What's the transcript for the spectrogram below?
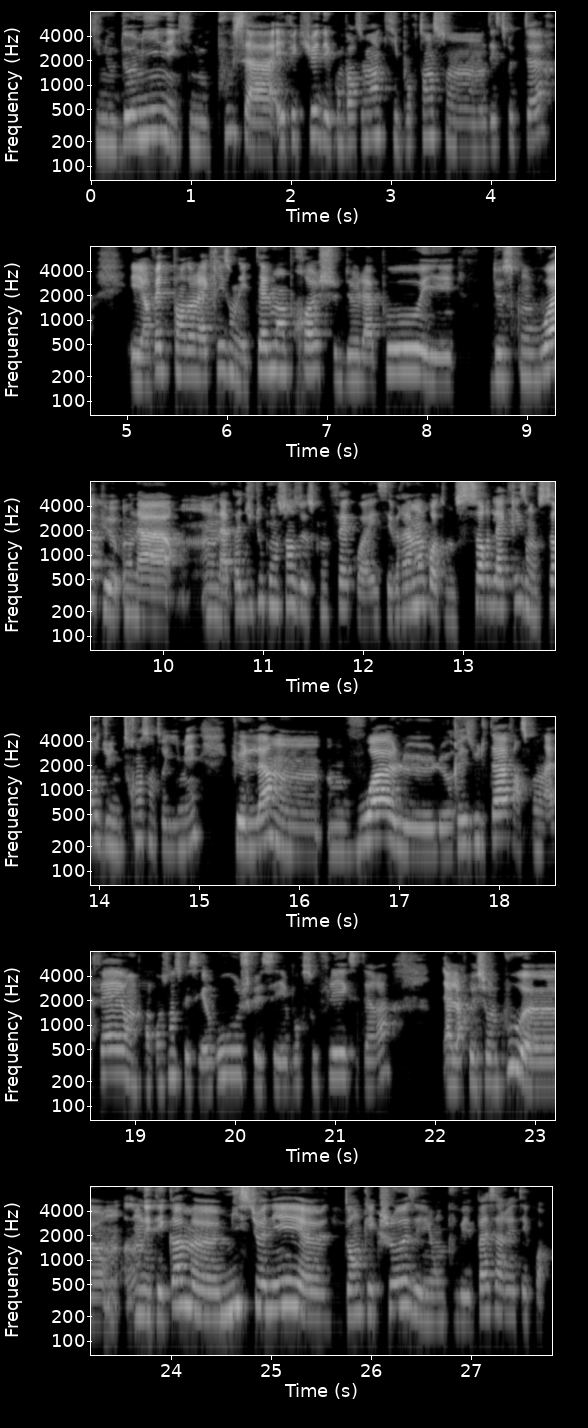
qui nous domine et qui nous pousse à effectuer des comportements qui pourtant sont destructeurs. Et en fait pendant la crise on est tellement proche de la peau et de ce qu'on voit qu'on n'a on n'a pas du tout conscience de ce qu'on fait quoi. Et c'est vraiment quand on sort de la crise on sort d'une transe entre guillemets que là on, voit le, le résultat enfin ce qu'on a fait on prend conscience que c'est rouge que c'est boursouflé etc alors que sur le coup euh, on, on, était comme euh, missionné euh, dans quelque chose et on pouvait pas s'arrêter quoi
